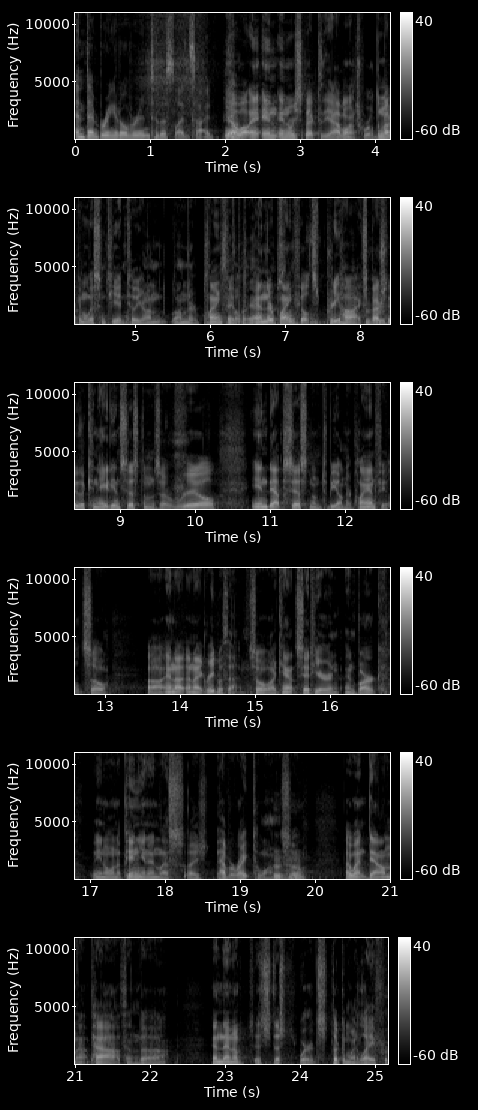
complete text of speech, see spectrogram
and then bring it over into the sled side. Yeah, well, and, and in respect to the Avalanche world, they're not going to listen to you until you're on on their playing Same field, pla- yeah, and their playing field's pretty high. Especially the Canadian system's a real in-depth system to be on their playing field. So, uh, and I, and I agreed with that. So I can't sit here and, and bark, you know, an opinion unless I have a right to one. So I went down that path, and uh, and then it's just where it's took in my life for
